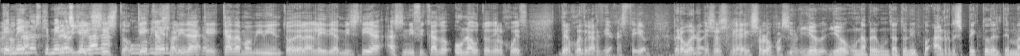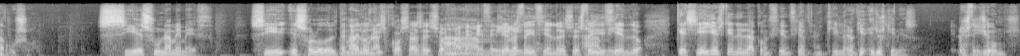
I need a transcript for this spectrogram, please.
que, menos que menos Pero yo insisto, qué casualidad que cada movimiento de la ley de amnistía ha significado un auto del juez del juez García Castellón. Pero bueno, eso es eh, solo casualidad. Yo, yo una pregunta, Tony, al respecto del tema ruso. Si es una memez, si es solo del tema de los... Algunas cosas son una memeces. Yo no estoy diciendo eso, estoy diciendo que si ellos tienen la conciencia tranquila... ¿Pero ellos quiénes? Los de Junts.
